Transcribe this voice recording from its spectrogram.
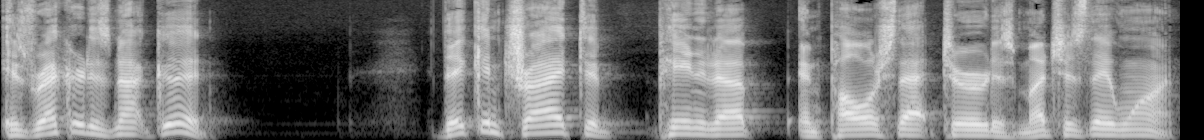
his record is not good. They can try to paint it up and polish that turd as much as they want.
